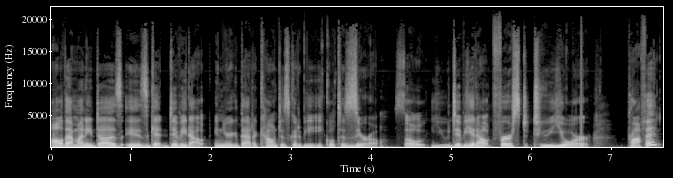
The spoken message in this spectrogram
all that money does is get divvied out and your that account is going to be equal to zero. So you divvy it out first to your profit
